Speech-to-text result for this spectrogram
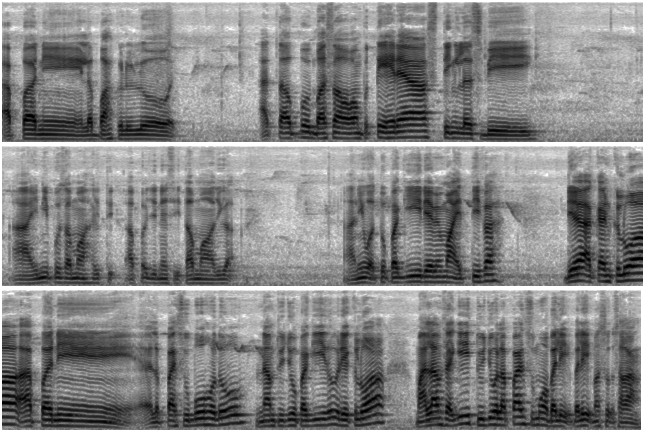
apa ni lebah kelulut ataupun bahasa orang putih dia stingless bee. Ha, ini pun sama apa jenis itama juga. Ha, ni waktu pagi dia memang aktif lah dia akan keluar apa ni lepas subuh tu 6 7 pagi tu dia keluar malam lagi 7 8 semua balik balik masuk sarang.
